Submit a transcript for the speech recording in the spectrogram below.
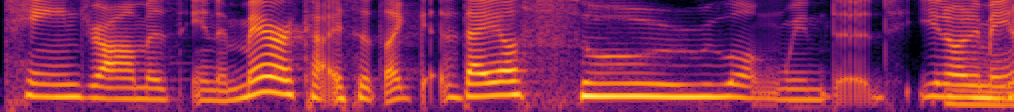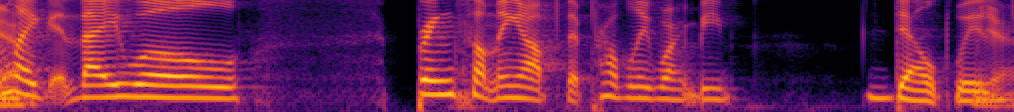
teen dramas in America is that like they are so long-winded. You know what I mean? yeah. Like they will bring something up that probably won't be dealt with Yeah.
